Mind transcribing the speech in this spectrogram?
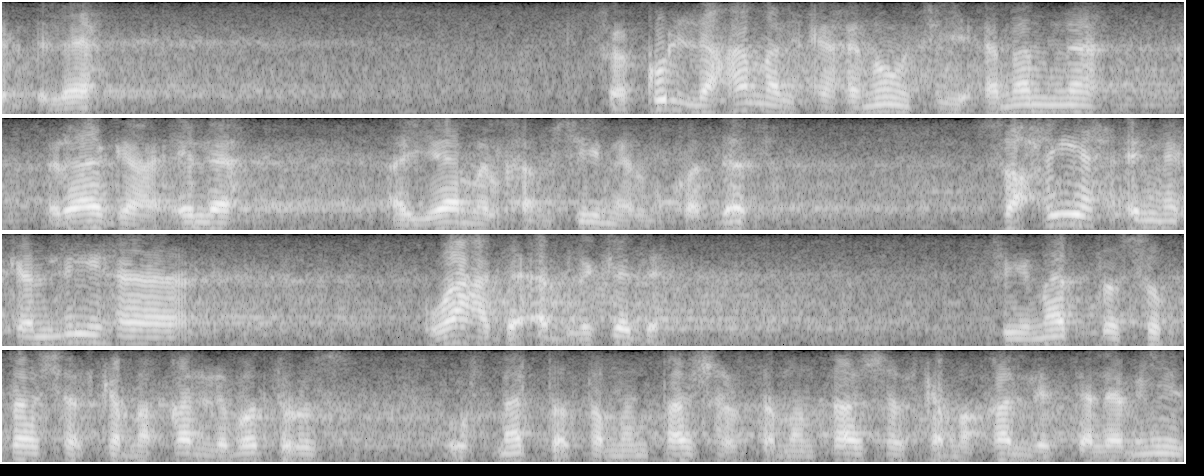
الإله. فكل عمل كهنوتي أمامنا راجع إلى أيام الخمسين المقدسة. صحيح إن كان ليها وعد قبل كده في متى 16 كما قال لبطرس وفي متى 18 18 كما قال للتلاميذ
